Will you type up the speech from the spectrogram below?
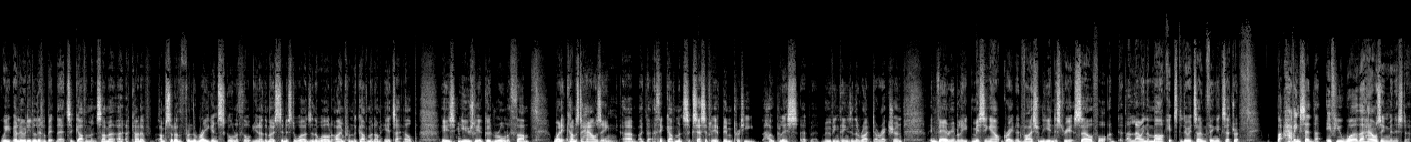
we alluded a little bit there to governments. I'm a, a, kind of I'm sort of from the Reagan school of thought. You know, the most sinister words in the world. I'm from the government. I'm here to help. Is hmm. usually a good rule of thumb. When it comes to housing, um, I, I, think governments successively have been pretty hopeless at, at moving things in the right direction, invariably missing out great advice from the industry itself or allowing the markets to do its own thing, etc. But having said that, if you were the housing minister,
